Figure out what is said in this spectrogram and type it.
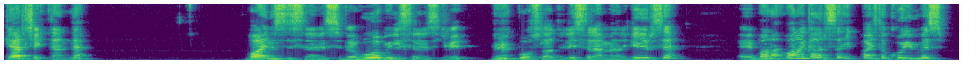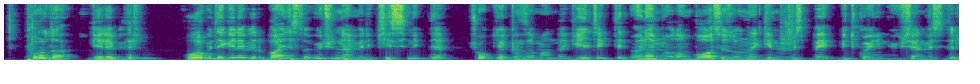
gerçekten de Binance listelemesi ve Huobi listelemesi gibi büyük borsalarda listelenmeler gelirse e, bana bana kalırsa ilk başta Coinbase Pro da gelebilir. Huobi de gelebilir. Binance'da üçünden biri kesinlikle çok yakın zamanda gelecektir. Önemli olan boğa sezonuna girmemiz ve Bitcoin'in yükselmesidir.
